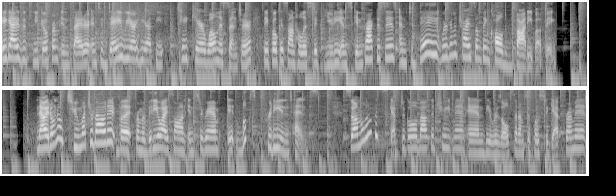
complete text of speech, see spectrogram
Hey guys, it's Nico from Insider, and today we are here at the Take Care Wellness Center. They focus on holistic beauty and skin practices, and today we're gonna try something called body buffing. Now, I don't know too much about it, but from a video I saw on Instagram, it looks pretty intense. So I'm a little bit skeptical about the treatment and the results that I'm supposed to get from it.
